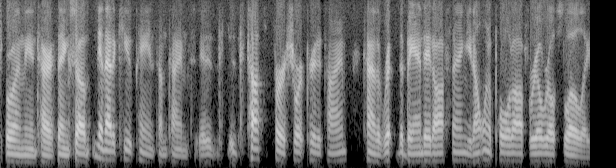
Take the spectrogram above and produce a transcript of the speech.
spoiling the entire thing. So yeah that acute pain sometimes it's tough for a short period of time kind of the rip the band-aid off thing. You don't want to pull it off real real slowly.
